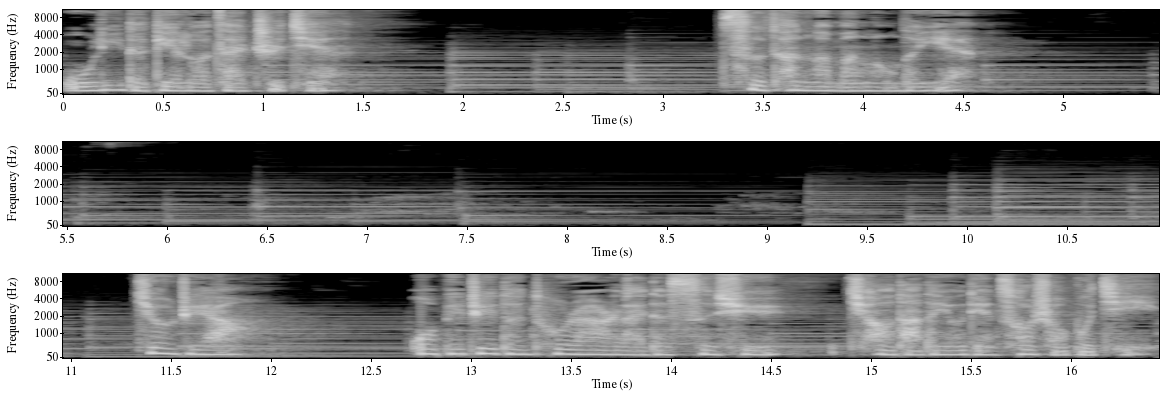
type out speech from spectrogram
无力的跌落在指尖，刺疼了朦胧的眼。就这样，我被这段突然而来的思绪敲打的有点措手不及。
